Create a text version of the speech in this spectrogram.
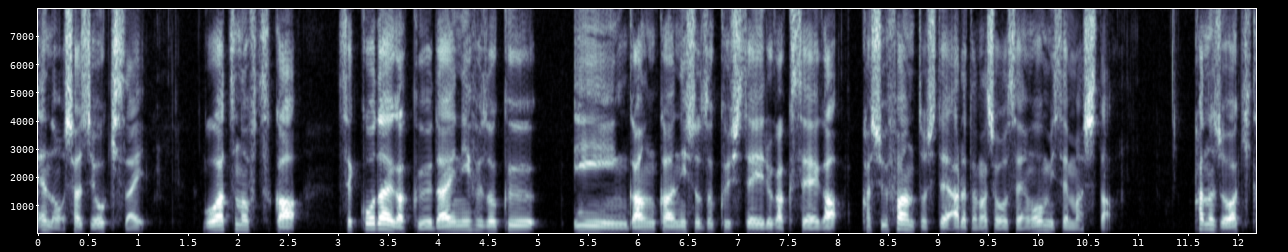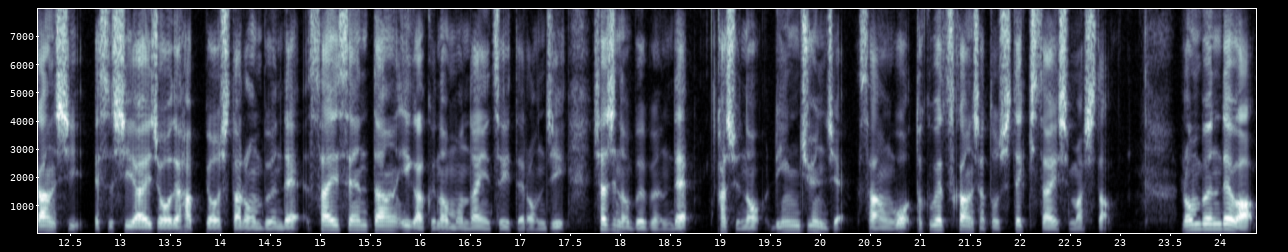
への謝辞を記載5月の2日石膏大学第二附属委員眼科に所属している学生が歌手ファンとして新たな挑戦を見せました彼女は機関誌 SCI 上で発表した論文で最先端医学の問題について論じ謝辞の部分で歌手のリン・ジュンジェさんを特別感謝として記載しました論文では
